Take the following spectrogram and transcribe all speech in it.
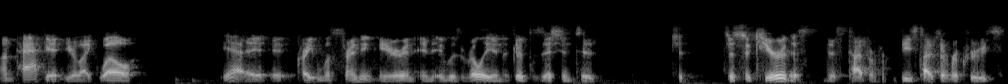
unpack it, you're like, well, yeah, it, it, Creighton was trending here, and, and it was really in a good position to to to secure this this type of these types of recruits.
